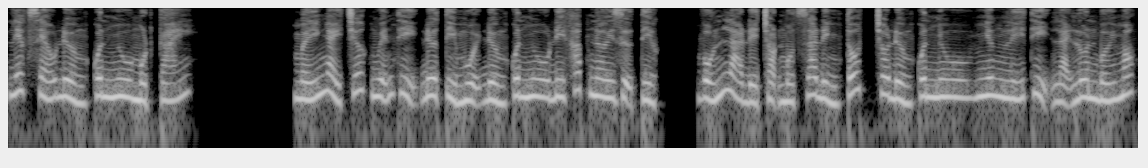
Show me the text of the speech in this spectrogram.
liếc xéo đường quân nhu một cái. Mấy ngày trước Nguyễn Thị đưa tỷ muội đường quân nhu đi khắp nơi dự tiệc, vốn là để chọn một gia đình tốt cho đường quân nhu nhưng Lý Thị lại luôn bới móc,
